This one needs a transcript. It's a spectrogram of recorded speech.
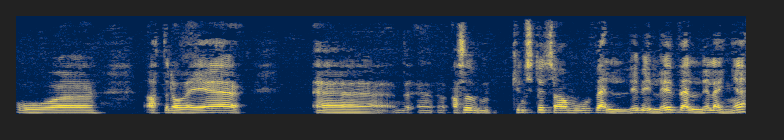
og at det er altså Kunstgjødsel har vært veldig billig veldig lenge.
